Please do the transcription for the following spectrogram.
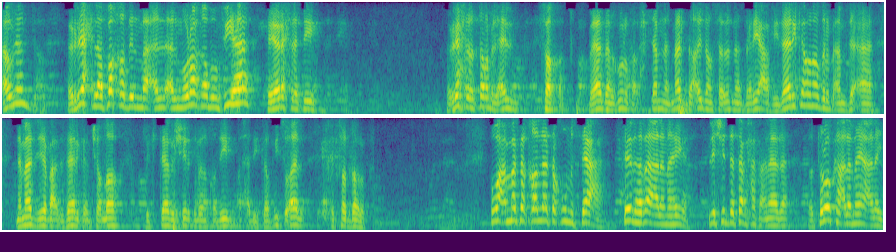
أو ينزل الرحلة فقط المرغب فيها هي رحلة إيه؟ رحلة طلب العلم فقط. بهذا نكون قد حسمنا المادة أيضا سردنا ذريعة في ذلك ونضرب أمزاء نماذج بعد ذلك إن شاء الله في كتاب الشرك بين القديم والحديث. لو في سؤال اتفضلوا. هو عامة قال لا تقوم الساعة. سيبها بقى على ما هي. ليش أنت تبحث عن هذا؟ اتركها على ما هي عليه.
